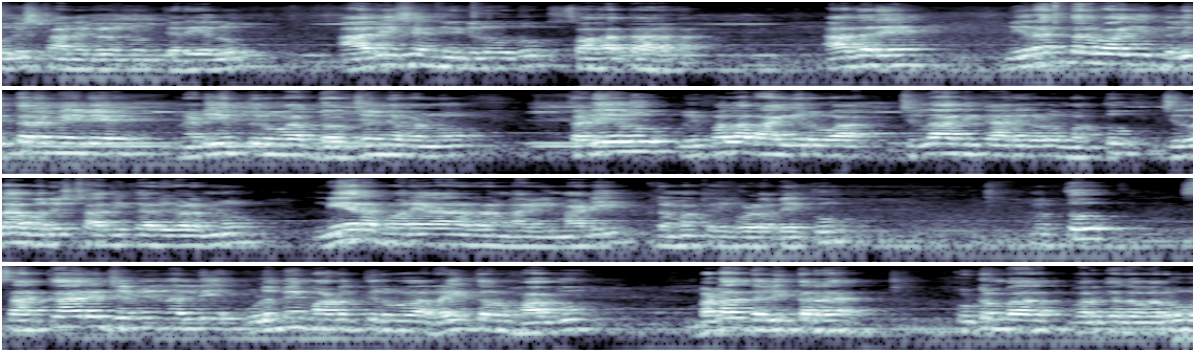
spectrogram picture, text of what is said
ಪೊಲೀಸ್ ಠಾಣೆಗಳನ್ನು ತೆರೆಯಲು ಆದೇಶ ನೀಡಿರುವುದು ಸ್ವಾಗತಾರ್ಹ ಆದರೆ ನಿರಂತರವಾಗಿ ದಲಿತರ ಮೇಲೆ ನಡೆಯುತ್ತಿರುವ ದೌರ್ಜನ್ಯವನ್ನು ತಡೆಯಲು ವಿಫಲರಾಗಿರುವ ಜಿಲ್ಲಾಧಿಕಾರಿಗಳು ಮತ್ತು ಜಿಲ್ಲಾ ವರಿಷ್ಠಾಧಿಕಾರಿಗಳನ್ನು ನೇರ ಹೊಣೆಗಾರರನ್ನಾಗಿ ಮಾಡಿ ಕ್ರಮ ಕೈಗೊಳ್ಳಬೇಕು. ಮತ್ತು ಸರ್ಕಾರಿ ಜಮೀನಿನಲ್ಲಿ ಉಳುಮೆ ಮಾಡುತ್ತಿರುವ ರೈತರು ಹಾಗೂ ಬಡ ದಲಿತರ ಕುಟುಂಬ ವರ್ಗದವರು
